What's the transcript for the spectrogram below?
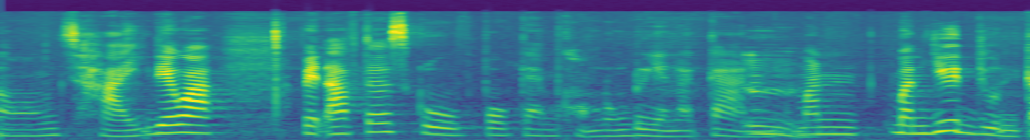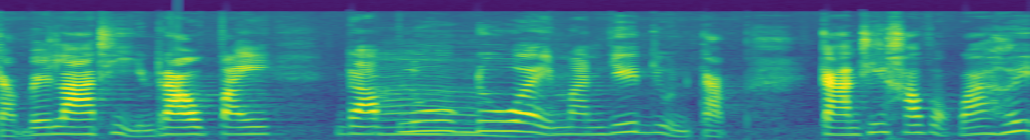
น้องใช้ เรียกว่าเป็น after school โปรแกรมของโรงเรียนละกันอืมมันมันยืดหยุ่นกับเวลาที่เราไปรับลูกด้วย มันยืดหยุ่นกับการที่เขาบอกว่าเฮ้ย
